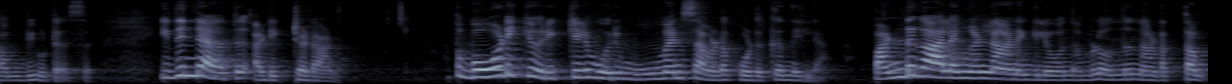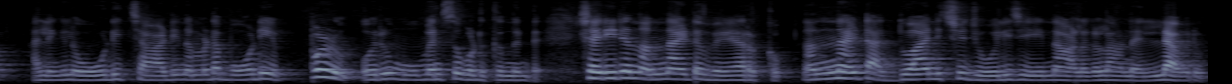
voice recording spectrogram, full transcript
computers ഇതിന്റെ അകത്ത് അഡിക്റ്റഡ് ആണ്. അപ്പോൾ ബോഡിക്ക് ഒരിക്കലും ഒരു മൂവ്മെന്റ്സ് അവിടെ കൊടുക്കുന്നില്ല. പണ്ട് കാലങ്ങളിലാണെങ്കിലോ നമ്മളൊന്ന് നടത്തം അല്ലെങ്കിൽ ഓടിച്ചാടി നമ്മുടെ ബോഡി എപ്പോഴും ഒരു മൂമെന്റ്സ് കൊടുക്കുന്നുണ്ട്. ശരീരം നന്നായിട്ട് വേർക്കും നന്നായിട്ട് അധ്വാനിച്ച് ജോലി ചെയ്യുന്ന ആളുകളാണ് എല്ലാവരും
